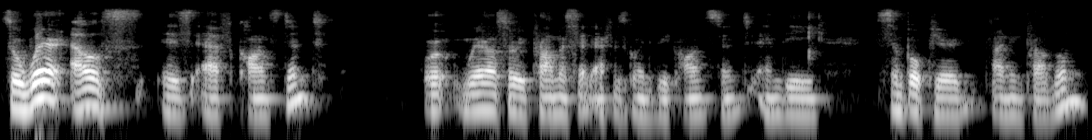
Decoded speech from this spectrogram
so where else is f constant? Or where else are we promised that f is going to be constant in the simple period finding problem?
